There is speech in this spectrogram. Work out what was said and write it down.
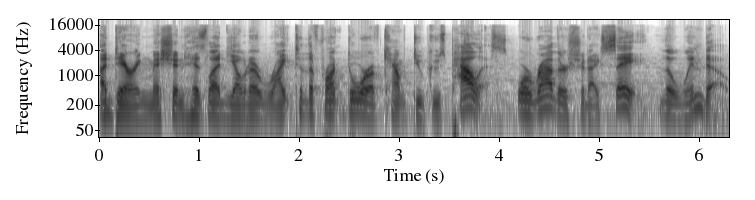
A daring mission has led Yoda right to the front door of Count Dooku's palace, or rather should I say, the window.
